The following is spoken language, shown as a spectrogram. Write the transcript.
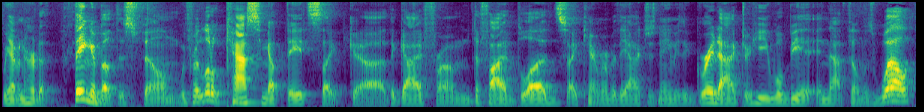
we haven't heard a thing about this film. We've heard little casting updates, like uh, the guy from The Five Bloods. I can't remember the actor's name. He's a great actor. He will be in that film as well.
